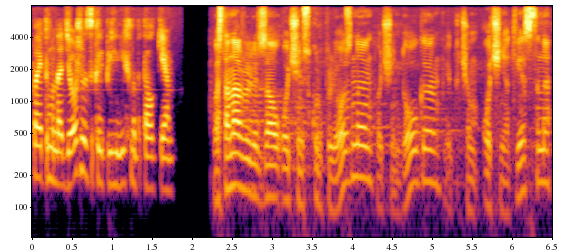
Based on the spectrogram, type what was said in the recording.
поэтому надежно закрепили их на потолке. Восстанавливали зал очень скрупулезно, очень долго, и причем очень ответственно.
